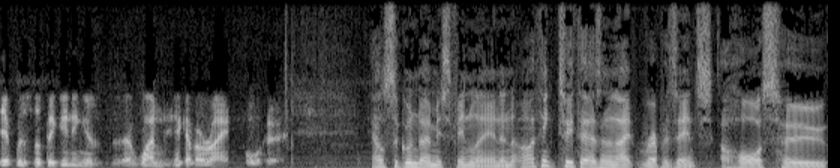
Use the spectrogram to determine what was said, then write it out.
It was the beginning of uh, one heck of a reign for her. El Segundo Miss Finland, and I think 2008 represents a horse who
